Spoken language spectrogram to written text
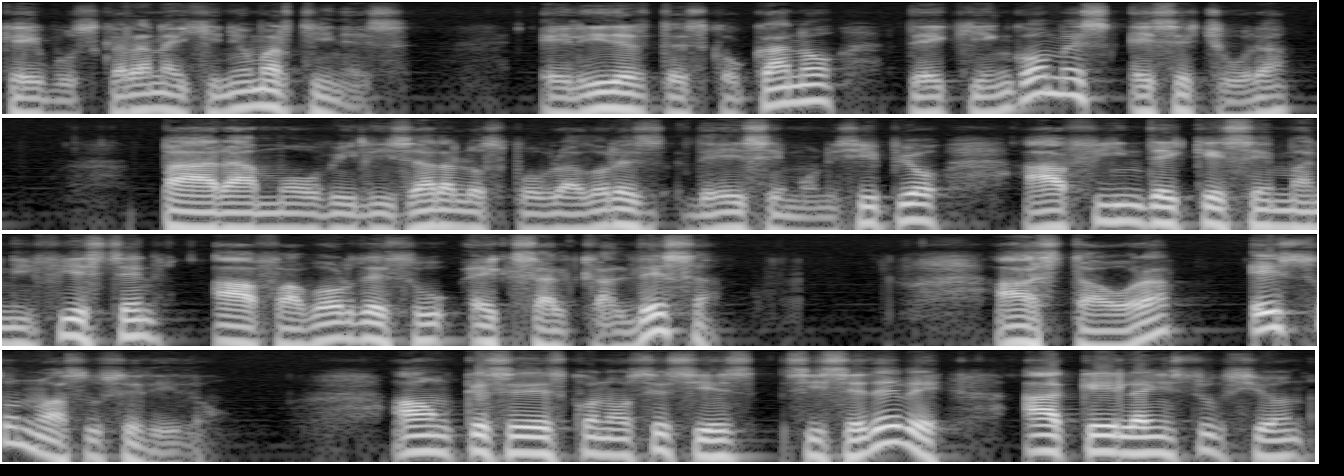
que buscaran a Higinio Martínez, el líder texcocano de quien Gómez es hechura para movilizar a los pobladores de ese municipio a fin de que se manifiesten a favor de su exalcaldesa. Hasta ahora eso no ha sucedido, aunque se desconoce si, es, si se debe a que la instrucción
